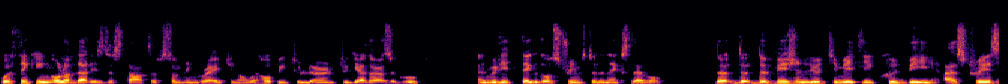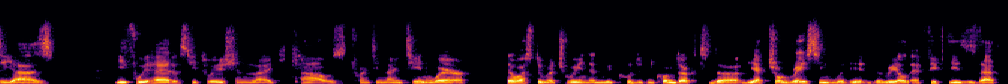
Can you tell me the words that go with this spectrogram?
we're thinking all of that is the start of something great. You know, we're hoping to learn together as a group and really take those streams to the next level. The, the, the vision ultimately could be as crazy as if we had a situation like Cowes 2019 where there was too much wind and we couldn't conduct the, the actual racing with the, the real F50s, is that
